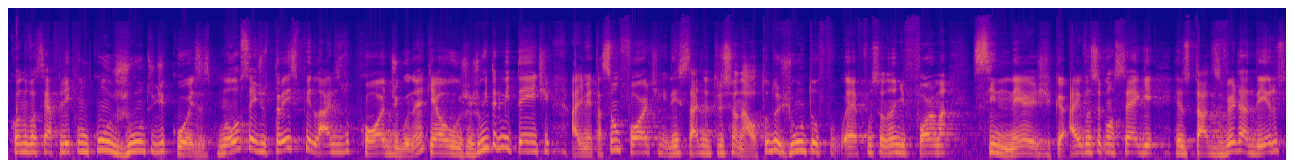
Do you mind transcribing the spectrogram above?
quando você aplica um conjunto de coisas, ou seja, três pilares do código, né, que é o jejum intermitente, alimentação forte e densidade nutricional, tudo junto é, funcionando de forma sinérgica. Aí você consegue resultados verdadeiros,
